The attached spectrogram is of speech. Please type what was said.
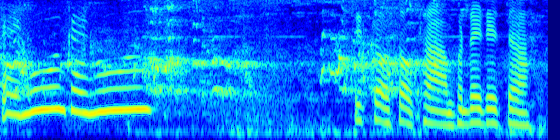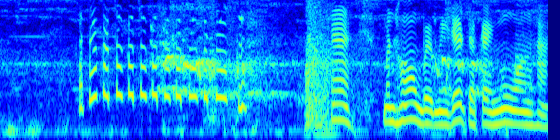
ไก่งวงไก่งวงติดต่อสอบถามคนได้เด้อจ้ะกระตุกกระตุกกระตุกกระตุกกระตุกกระตุกมันห้องแบบนี้เด้อจะไก่งวงค่ะ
